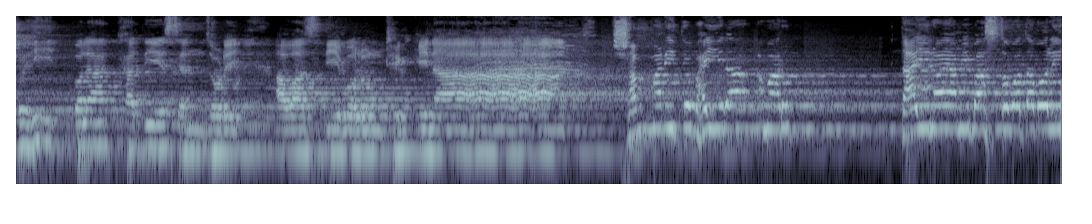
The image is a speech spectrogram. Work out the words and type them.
শহীদ বলে আখ্যা দিয়েছেন জোরে আওয়াজ দিয়ে বলুন ঠিক কিনা? সম্মানিত ভাইরা আমার তাই নয় আমি বাস্তবতা বলি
